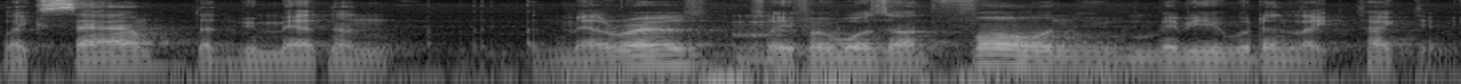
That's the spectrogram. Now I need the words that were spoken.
like Sam that we met on at Melrose. So mm. if I was on the phone, maybe he wouldn't like talk to me.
